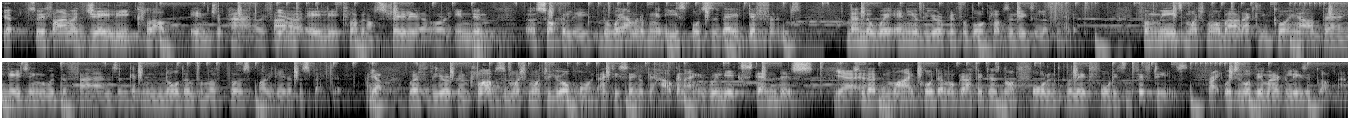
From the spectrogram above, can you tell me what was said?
Yep. So if I'm a J League club in Japan, or if I'm yeah. an A League club in Australia, or an Indian uh, soccer league, the way I'm looking at esports is very different than the way any of the European football clubs or leagues are looking at it. For me, it's much more about actually going out there and engaging with the fans and getting to know them from a first-party data perspective. Yep. Where for the European clubs, it's much more to your point, actually saying, okay, how can I really extend this yeah, so yeah. that my core demographic does not fall into the late 40s and 50s, right. which is what the American leagues have got now.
